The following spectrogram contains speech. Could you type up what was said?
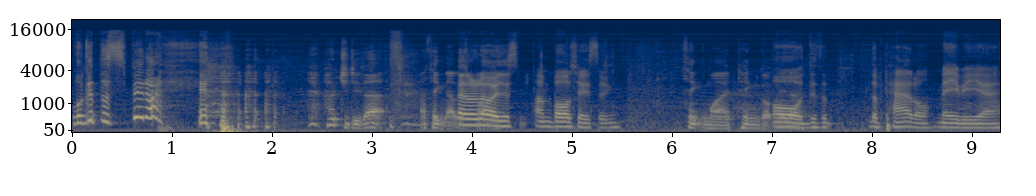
Look at the spin on it! How'd you do that? I think that was. I don't know. I just I'm ball chasing. I think my ping got. Oh, did the the paddle? Maybe yeah.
